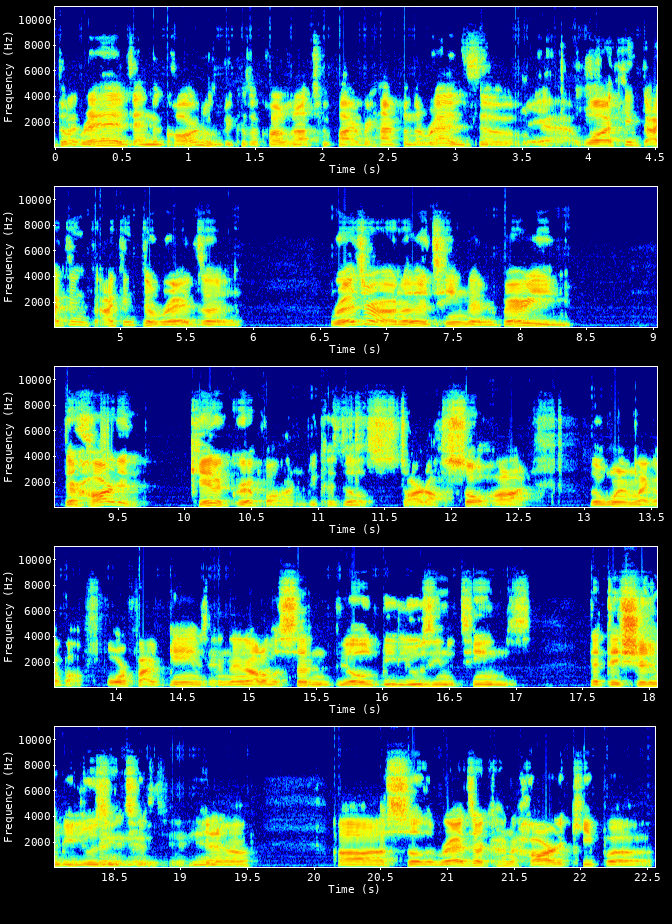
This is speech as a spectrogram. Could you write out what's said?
the Reds and the Cardinals because the Cardinals are not too far behind from the Reds. So Yeah, well, I think I think I think the Reds are Reds are another team that are very they're hard to get a grip on because they'll start off so hot. They'll win like about four or five games, and then all of a sudden they'll be losing to teams that they shouldn't be losing to. Shouldn't to, You yeah. know, uh, so the Reds are kind of hard to keep a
